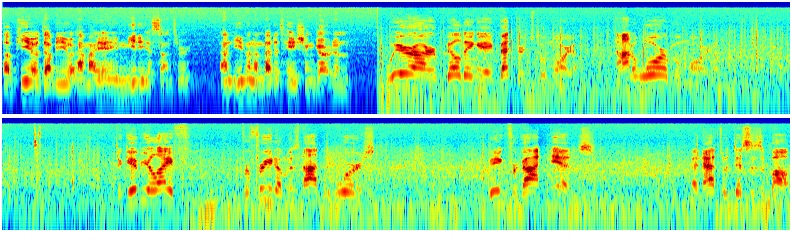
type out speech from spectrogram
a POW MIA media center, and even a meditation garden. We are building a Veterans Memorial, not a war memorial. To give your life for freedom is not the worst. Being forgotten is. And that's what this is about.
